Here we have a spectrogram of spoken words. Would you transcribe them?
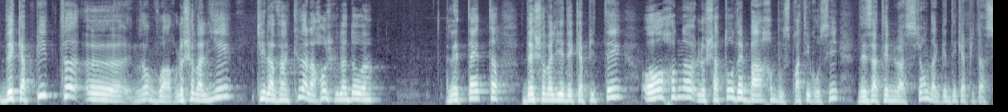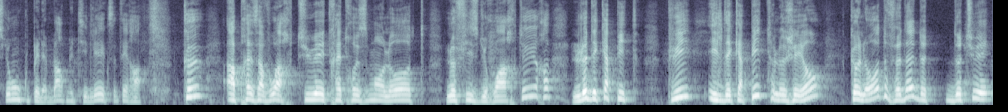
décapite, nous allons voir, le chevalier qu'il a vaincu à la roche Gladoin. Les têtes des chevaliers décapités ornent le château des barbes, où se pratiquent aussi des atténuations, des décapitations, couper les barbes, mutiler, etc. Que après avoir tué traîtreusement l'hôte, le fils du roi Arthur, le décapite. Puis il décapite le géant que l'hôte venait de, tuer,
